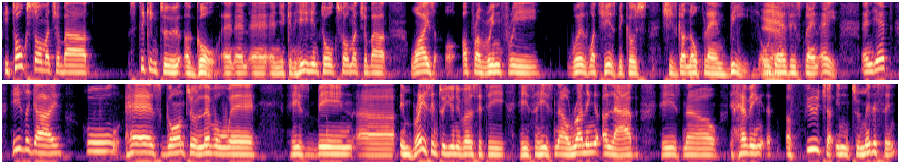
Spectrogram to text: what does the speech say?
He talks so much about sticking to a goal, and and and, you can hear him talk so much about why is Oprah Winfrey with what she is because she's got no plan B. All she has is plan A, and yet he's a guy who has gone to a level where He's been uh, embraced into university. He's he's now running a lab. He's now having a- future into medicine.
